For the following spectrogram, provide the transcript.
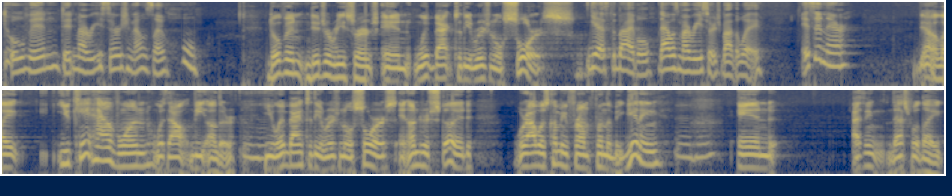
dove in, did my research, and I was like, hmm. Dovin did your research and went back to the original source. Yes, the Bible. That was my research, by the way. It's in there. Yeah, like you can't have one without the other. You went back to the original source and understood where I was coming from from the beginning, and I think that's what like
